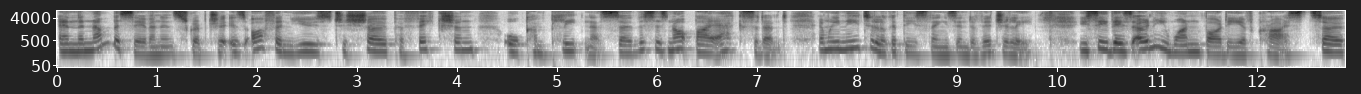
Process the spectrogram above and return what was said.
And the number seven in Scripture is often used to show perfection or completeness. So this is not by accident. And we need to look at these things individually. You see, there's only one body of Christ. So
